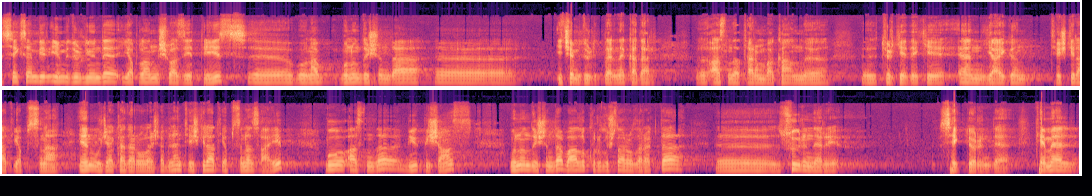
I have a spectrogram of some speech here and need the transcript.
81 il müdürlüğünde yapılanmış vaziyetteyiz. Ee, buna bunun dışında e, ilçe müdürlüklerine kadar e, aslında Tarım Bakanlığı e, Türkiye'deki en yaygın teşkilat yapısına, en uca kadar ulaşabilen teşkilat yapısına sahip. Bu aslında büyük bir şans. Bunun dışında bağlı kuruluşlar olarak da e, su ürünleri sektöründe temel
